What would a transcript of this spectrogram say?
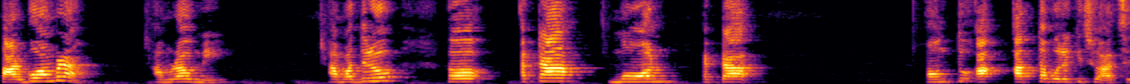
পারব আমরা? আমরাও মেয়ে। আমাদেরও একটা মন, একটা অন্ত আত্মা বলে কিছু আছে,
